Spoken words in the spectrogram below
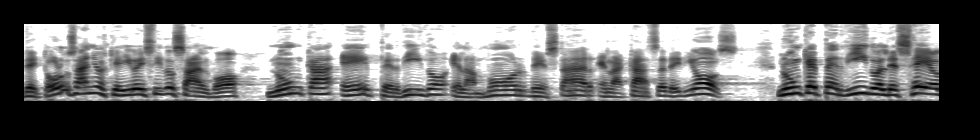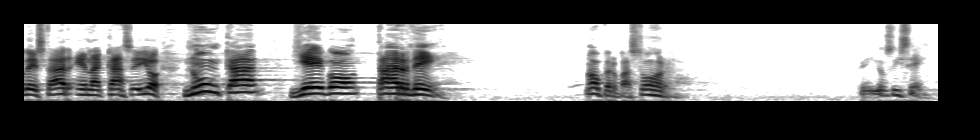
de todos los años que yo he sido salvo, nunca he perdido el amor de estar en la casa de Dios. Nunca he perdido el deseo de estar en la casa de Dios. Nunca llego tarde. No, pero pastor, yo sí sé.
